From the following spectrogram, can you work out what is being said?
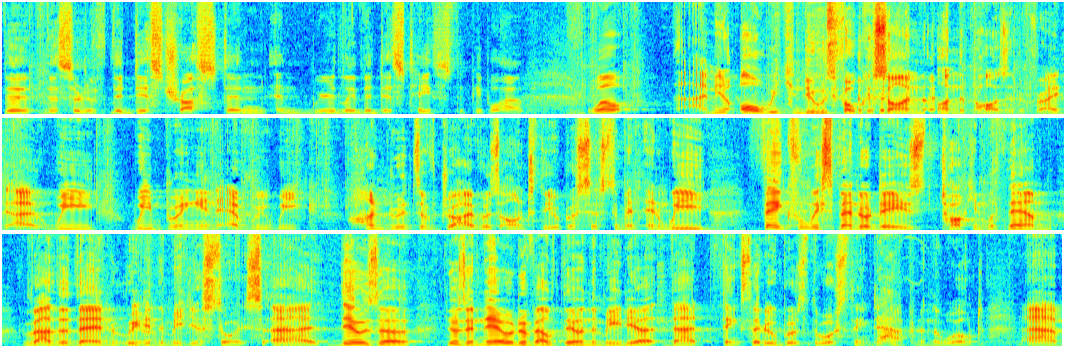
The, the sort of the distrust and, and weirdly the distaste that people have? Well, I mean, all we can do is focus on on the positive, right? Uh, we we bring in every week hundreds of drivers onto the Uber system, and, and we thankfully spend our days talking with them rather than reading the media stories. Uh, there's a there's a narrative out there in the media that thinks that Uber is the worst thing to happen in the world, um,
